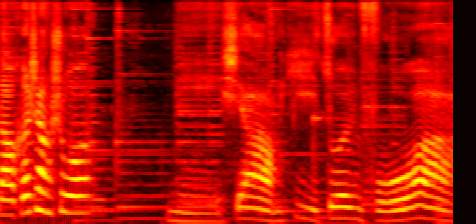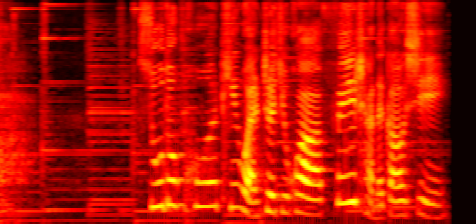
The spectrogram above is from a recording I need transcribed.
老和尚说。你像一尊佛啊！苏东坡听完这句话，非常的高兴，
